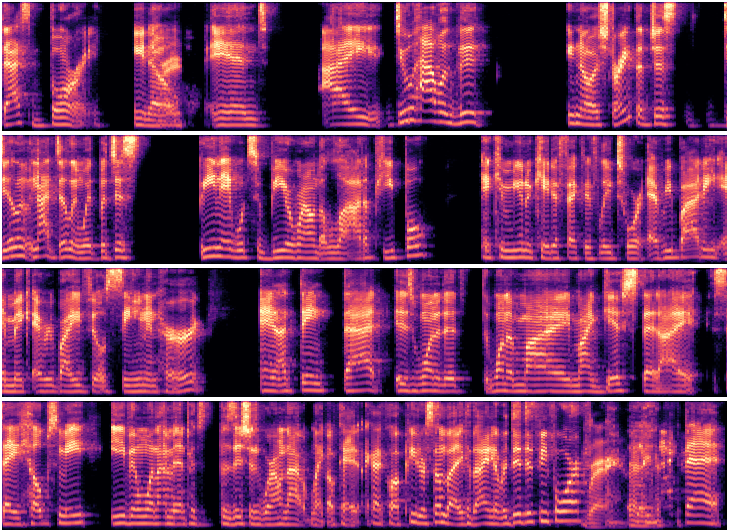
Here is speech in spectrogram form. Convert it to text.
that's boring you know right. and i do have a good you know a strength of just dealing not dealing with but just being able to be around a lot of people and communicate effectively toward everybody and make everybody feel seen and heard. And I think that is one of the one of my my gifts that I say helps me even when I'm in positions where I'm not like, okay, I gotta call Peter somebody because I never did this before. Right. that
